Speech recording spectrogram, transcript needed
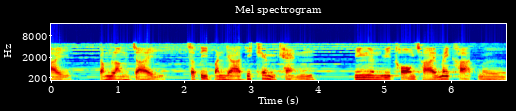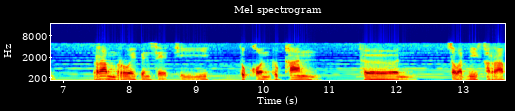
ายกำลังใจ สติปัญญาที่เข้มแข็ง มีเงินมีทองใช้ไม่ขาดมือ ร่ำรวยเป็นเศรษฐี ทุกคนทุกท่าน เทิน สวัสดีครับ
